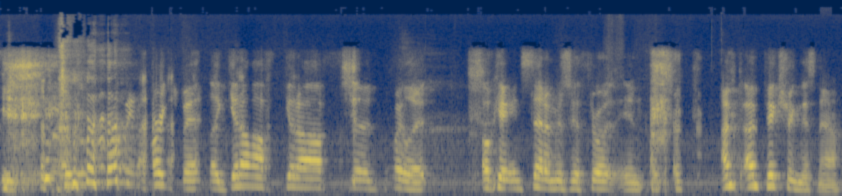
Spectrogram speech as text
So an argument like, get off, get off the toilet. Okay, instead I'm just gonna throw it in. I'm I'm picturing this now.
